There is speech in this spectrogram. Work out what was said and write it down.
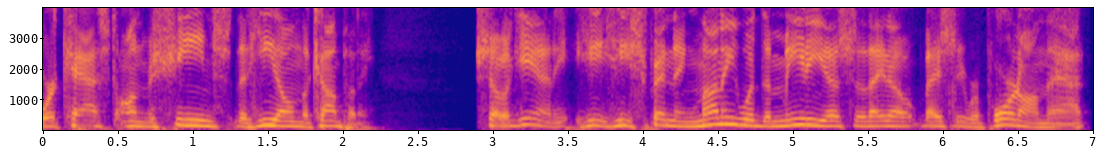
were cast on machines that he owned the company. So again, he, he's spending money with the media so they don't basically report on that.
